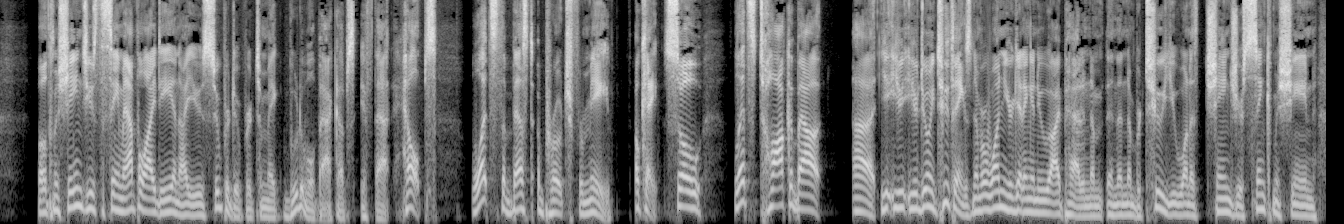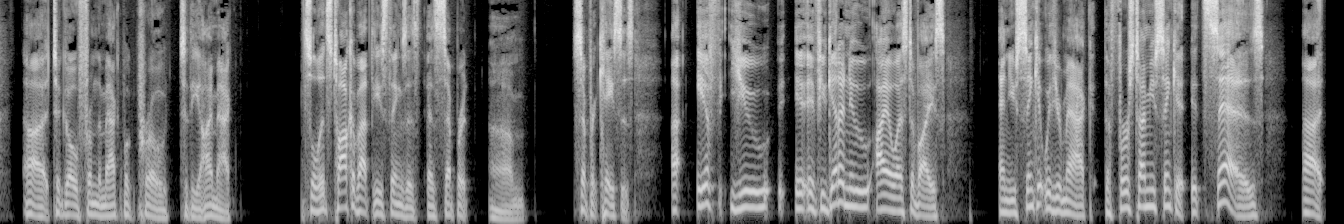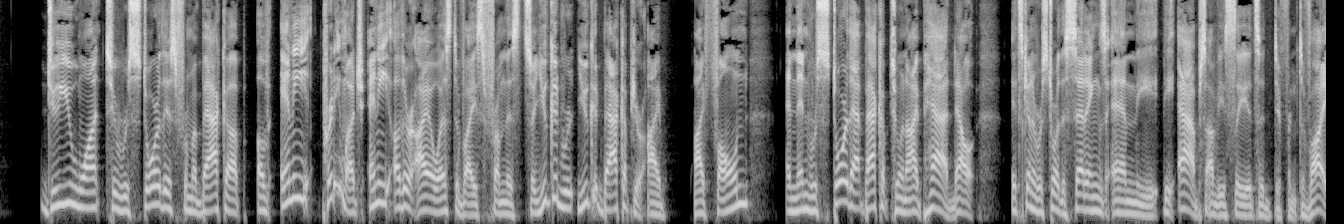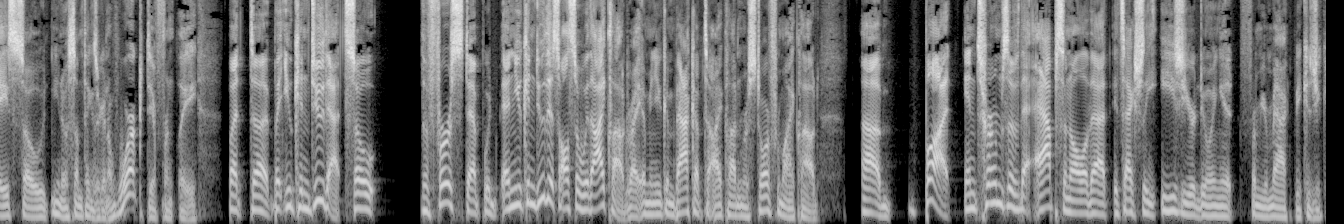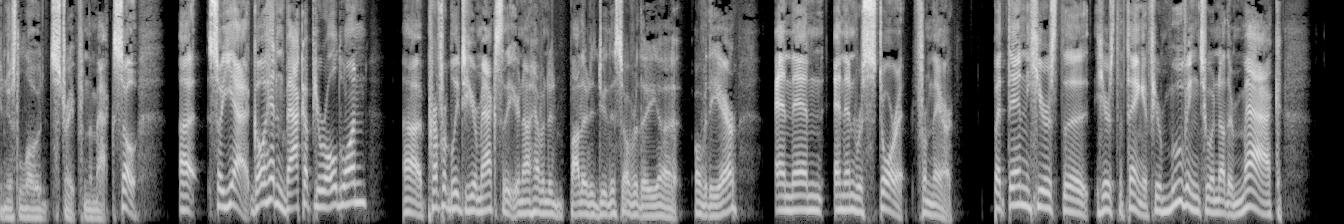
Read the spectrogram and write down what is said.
Both machines use the same Apple ID, and I use SuperDuper to make bootable backups if that helps. What's the best approach for me? Okay, so let's talk about. Uh, you, are doing two things. Number one, you're getting a new iPad, and, and then number two, you want to change your sync machine uh, to go from the MacBook Pro to the iMac. So let's talk about these things as, as separate um, separate cases. Uh, if you if you get a new iOS device and you sync it with your Mac, the first time you sync it, it says, uh, "Do you want to restore this from a backup of any pretty much any other iOS device from this?" So you could re- you could back up your i iPhone and then restore that backup to an iPad. Now it's going to restore the settings and the the apps. Obviously, it's a different device, so you know some things are going to work differently. But uh, but you can do that. So the first step would, and you can do this also with iCloud, right? I mean, you can back up to iCloud and restore from iCloud. Um, but in terms of the apps and all of that, it's actually easier doing it from your Mac because you can just load straight from the Mac. So, uh, so yeah, go ahead and back up your old one, uh, preferably to your Mac, so that you're not having to bother to do this over the uh, over the air and then and then restore it from there. But then here's the here's the thing: if you're moving to another Mac,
